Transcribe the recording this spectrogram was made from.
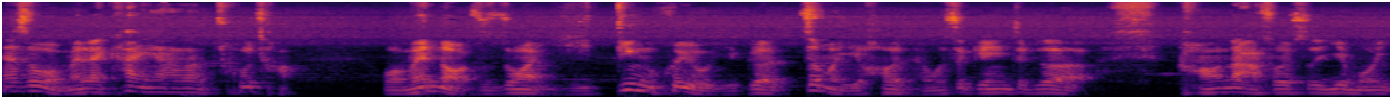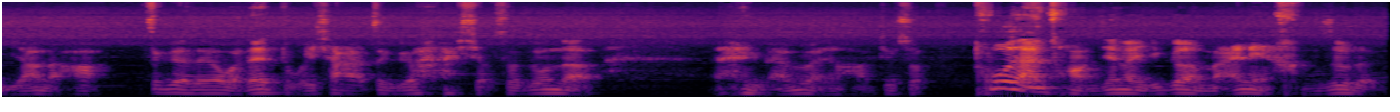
但是我们来看一下他的出场，我们脑子中啊一定会有一个这么一号人物，是跟这个康大叔是一模一样的哈。这个这个我再读一下这个小说中的原文哈，就说突然闯进了一个满脸横肉的人，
